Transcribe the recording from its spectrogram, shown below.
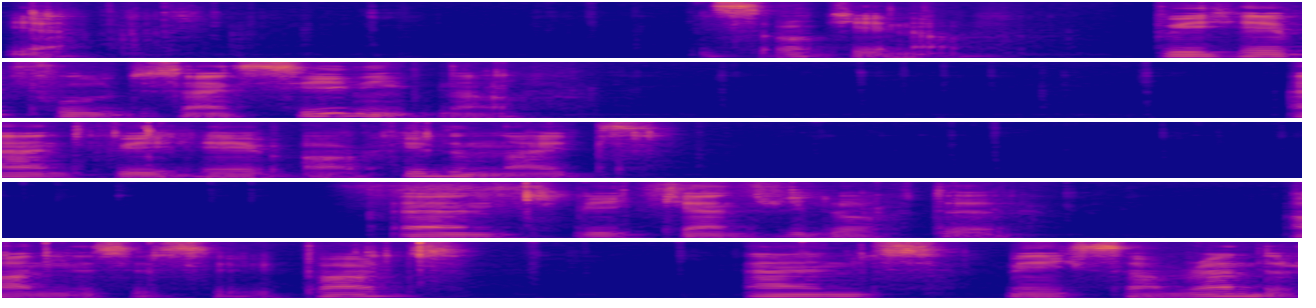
Yeah. It's okay now. We have full design ceiling now. And we have our hidden light and we can rid of the unnecessary parts and make some render.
